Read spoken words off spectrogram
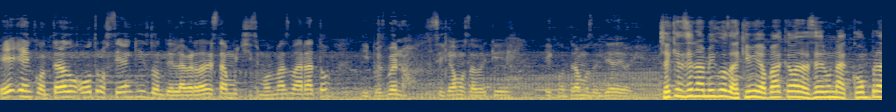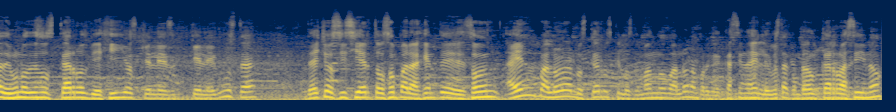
He encontrado otros tianguis donde la verdad está muchísimo más barato. Y pues bueno, sigamos a ver qué encontramos el día de hoy. Chequense amigos, aquí mi papá acaba de hacer una compra de uno de esos carros viejillos que, les, que le gusta. De hecho, sí es cierto, son para gente, son, a él valora los carros que los demás no valoran, porque casi nadie le gusta comprar un carro así, ¿no?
